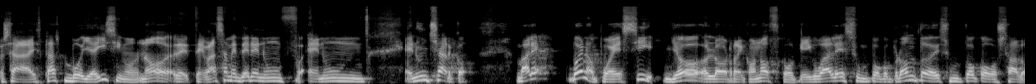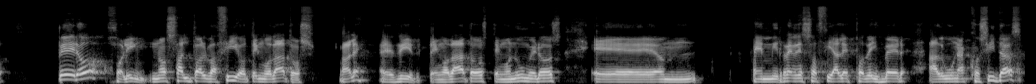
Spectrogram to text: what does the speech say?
o sea, estás bolladísimo, ¿no? Eh, te vas a meter en un, en un, en un charco. ¿Vale? Bueno, pues sí, yo lo reconozco, que igual es un poco pronto, es un poco osado. Pero, jolín, no salto al vacío, tengo datos, ¿vale? Es decir, tengo datos, tengo números, en mis redes sociales podéis ver algunas cositas.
